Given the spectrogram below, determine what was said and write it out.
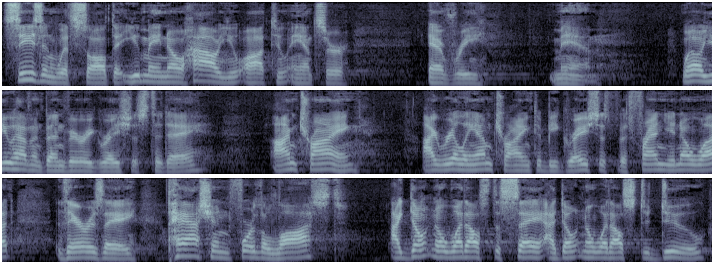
seasoned with salt, that you may know how you ought to answer every man. Well, you haven't been very gracious today. I'm trying. I really am trying to be gracious. But, friend, you know what? There is a passion for the lost. I don't know what else to say. I don't know what else to do.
